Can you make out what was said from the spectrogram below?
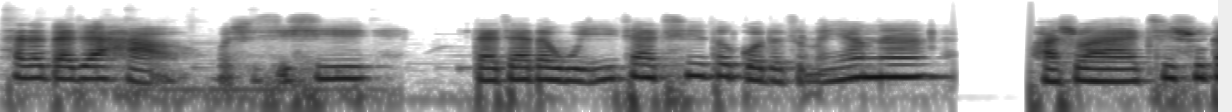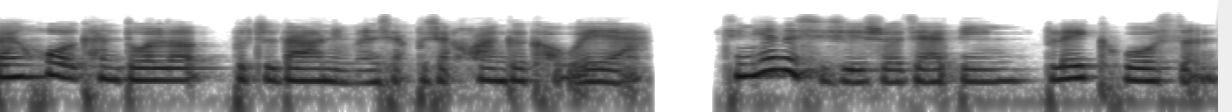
Hello，大家好，我是西西。大家的五一假期都过得怎么样呢？话说啊，技术干货看多了，不知道你们想不想换个口味呀？今天的西西说嘉宾 Blake Wilson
